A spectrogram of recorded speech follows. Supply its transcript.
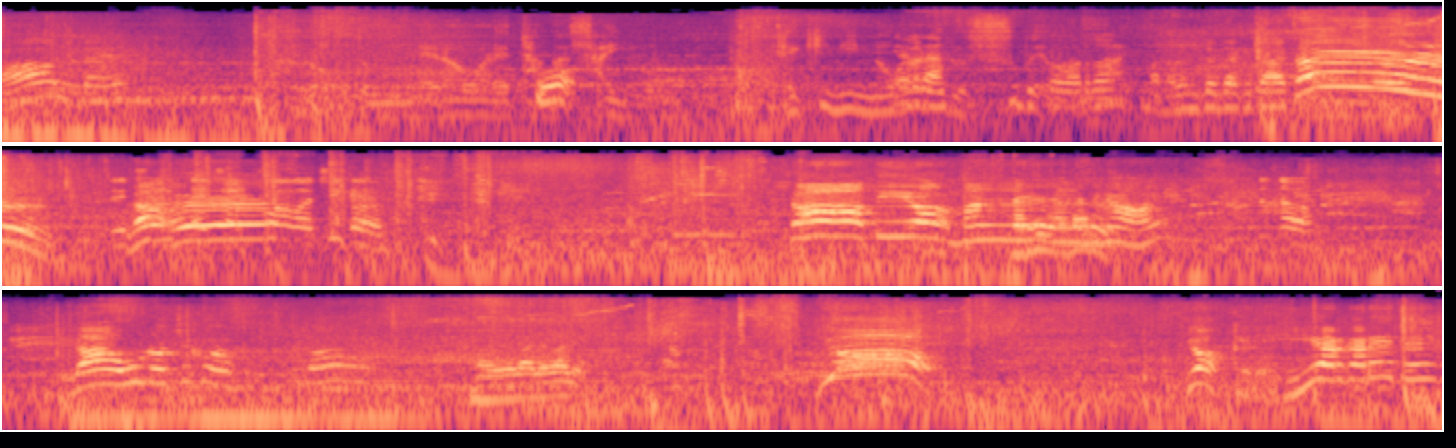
Vale. 狙 Verdad, ¡Eh! ¡No! Tío! Mal le he eliminado, eh. La uno, chicos. No. Vale, vale, vale. ¡Dios! ¡Dios, que le guía al garete!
